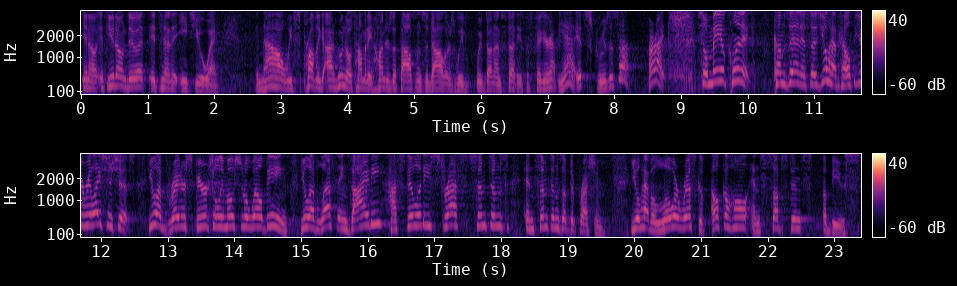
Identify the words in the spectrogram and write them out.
You know, if you don't do it, it's going to eat you away. And now we've probably, uh, who knows how many hundreds of thousands of dollars we've, we've done on studies to figure out. Yeah, it screws us up. All right. So Mayo Clinic comes in and says you'll have healthier relationships. You'll have greater spiritual, emotional well being. You'll have less anxiety, hostility, stress, symptoms, and symptoms of depression. You'll have a lower risk of alcohol and substance abuse.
